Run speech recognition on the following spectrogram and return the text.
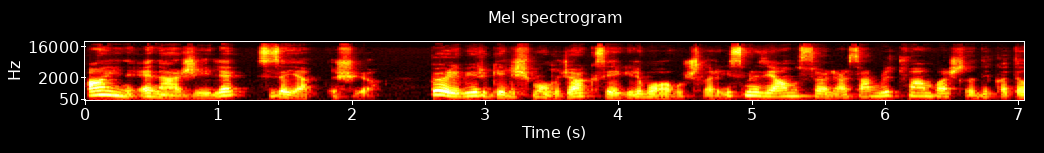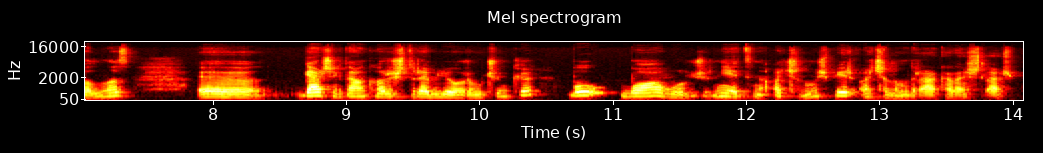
aynı enerjiyle size yaklaşıyor. Böyle bir gelişme olacak sevgili boğa burçları. İsminizi yanlış söylersem lütfen başta dikkat alınız. Ee, gerçekten karıştırabiliyorum çünkü bu boğa burcu niyetine açılmış bir açılımdır arkadaşlar.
